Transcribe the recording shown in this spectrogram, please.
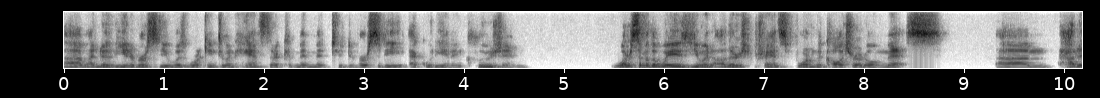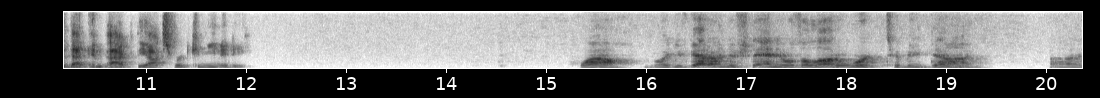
um, I know the university was working to enhance their commitment to diversity, equity, and inclusion what are some of the ways you and others transformed the culture at Ole Miss? Um, how did that impact the Oxford community? Wow. Well, you've got to understand there was a lot of work to be done uh,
